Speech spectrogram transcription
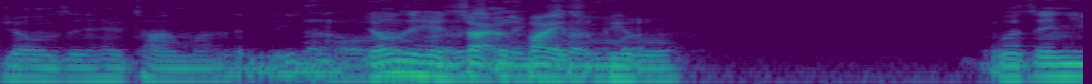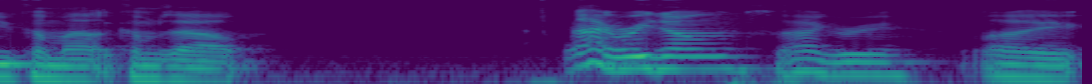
Jones in here talking about? it? Jones in here starting fights with people. What's in you come out comes out. I agree, Jones. I agree. Like,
